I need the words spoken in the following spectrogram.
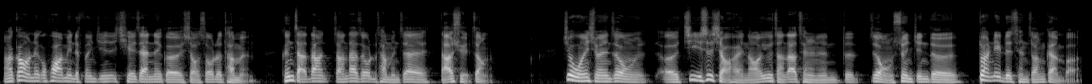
然后刚好那个画面的分镜是切在那个小时候的他们跟长大长大之后的他们在打雪仗，就我很喜欢这种呃既是小孩然后又长大成人的这种瞬间的断裂的成长感吧。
